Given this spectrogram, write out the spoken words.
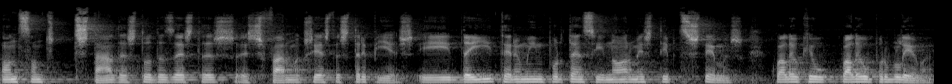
onde são testadas todas estas estes fármacos e estas terapias e daí ter uma importância enorme este tipo de sistemas. Qual é o que qual é o problema?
